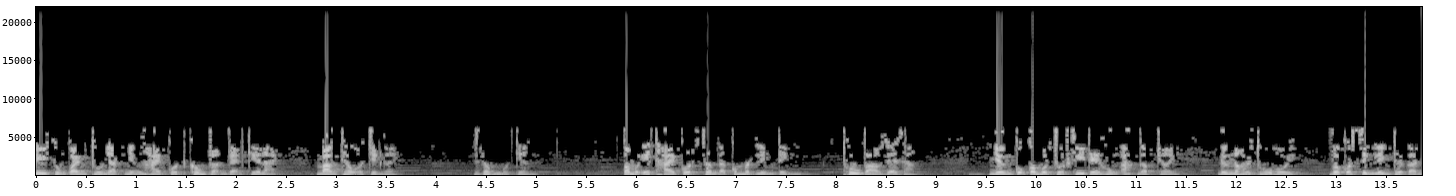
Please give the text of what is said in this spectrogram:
Đi xung quanh thu nhặt những hài cốt không trọn vẹn kia lại Mang theo ở trên người. Giống một tiếng Có một ít hài cốt sớm đã có mất linh tính Thu vào dễ dàng Nhưng cũng có một chút khí thế hùng ác ngập trời Đừng nói thu hồi, Vừa có sinh linh tới gần,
